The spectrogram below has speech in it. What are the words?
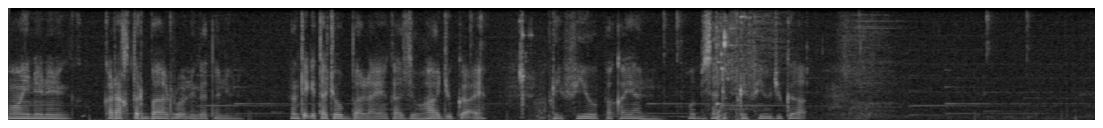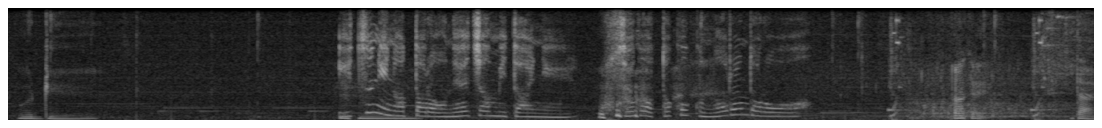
Oh ini nih karakter baru nih katanya. Nanti kita coba lah ya Kazuha juga ya. Preview pakaian. Oh bisa di preview juga. Waduh. いつになったらお姉ちゃんみたいに背が高くなるんだろう Oke, okay. ntar.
